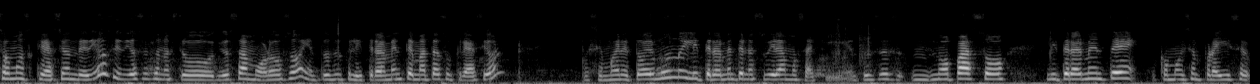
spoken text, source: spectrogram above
somos creación de Dios y Dios es nuestro Dios amoroso y entonces pues, literalmente mata a su creación, pues se muere todo el mundo y literalmente no estuviéramos aquí. Entonces no pasó, literalmente, como dicen por ahí, se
